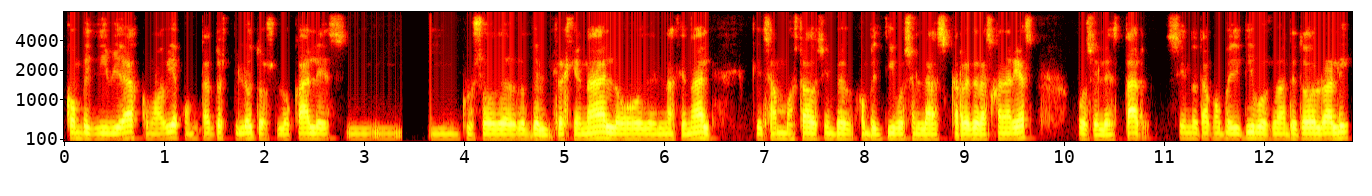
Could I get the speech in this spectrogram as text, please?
competitividad como había, con tantos pilotos locales e incluso del regional o del nacional que se han mostrado siempre competitivos en las carreteras canarias, pues el estar siendo tan competitivos durante todo el rally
